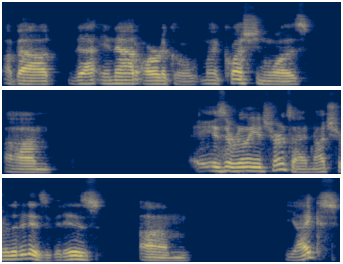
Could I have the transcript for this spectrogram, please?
about that in that article. My question was, um, is it really insurance? I'm not sure that it is. If it is, um, yikes,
